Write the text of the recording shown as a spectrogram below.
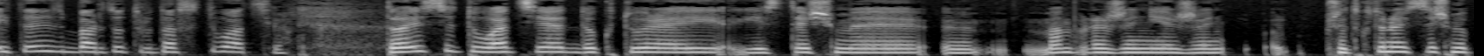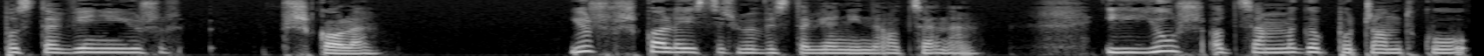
I to jest bardzo trudna sytuacja. To jest sytuacja, do której jesteśmy, y, mam wrażenie, że przed którą jesteśmy postawieni już w szkole. Już w szkole jesteśmy wystawiani na ocenę. I już od samego początku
